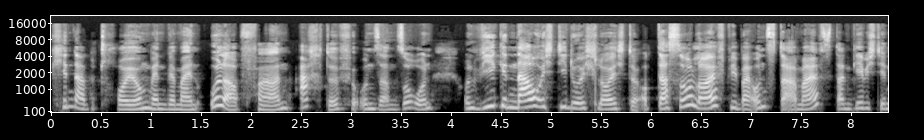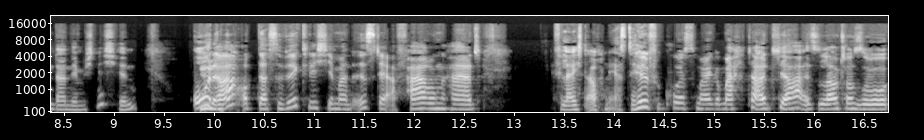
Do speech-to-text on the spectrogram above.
Kinderbetreuung, wenn wir mal in Urlaub fahren, achte für unseren Sohn und wie genau ich die durchleuchte. Ob das so läuft wie bei uns damals, dann gebe ich den da nämlich nicht hin. Oder mhm. ob das wirklich jemand ist, der Erfahrung hat, vielleicht auch einen Erste-Hilfe-Kurs mal gemacht hat, ja, also lauter so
